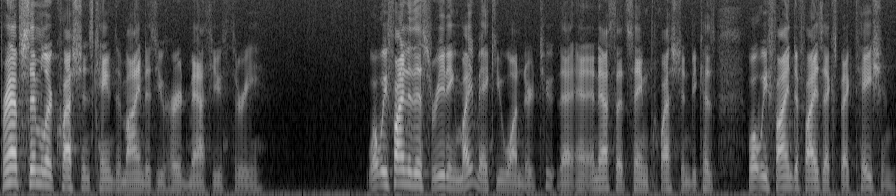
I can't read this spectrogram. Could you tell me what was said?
Perhaps similar questions came to mind as you heard Matthew 3. What we find in this reading might make you wonder too, that, and, and ask that same question because what we find defies expectation.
